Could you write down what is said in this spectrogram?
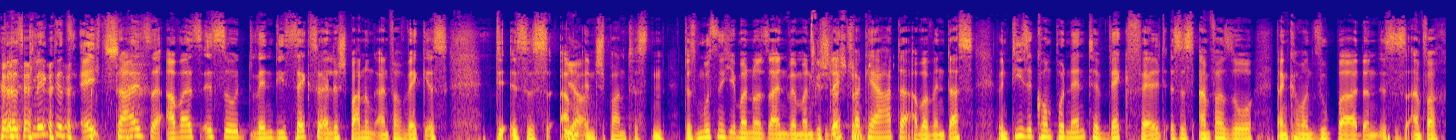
das klingt jetzt echt scheiße, aber es ist so, wenn die sexuelle Spannung einfach weg ist, ist es am Ja. entspanntesten. Das muss nicht immer nur sein, wenn man Geschlechtsverkehr hatte, aber wenn das, wenn diese Komponente wegfällt, ist es einfach so, dann kann man super, dann ist es einfach,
